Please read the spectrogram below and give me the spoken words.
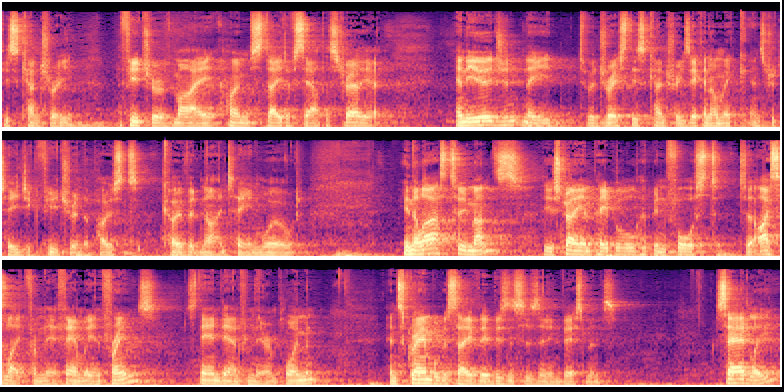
this country, the future of my home state of South Australia, and the urgent need to address this country's economic and strategic future in the post-COVID-19 world. In the last two months, the Australian people have been forced to isolate from their family and friends, stand down from their employment, and scramble to save their businesses and investments. Sadly,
